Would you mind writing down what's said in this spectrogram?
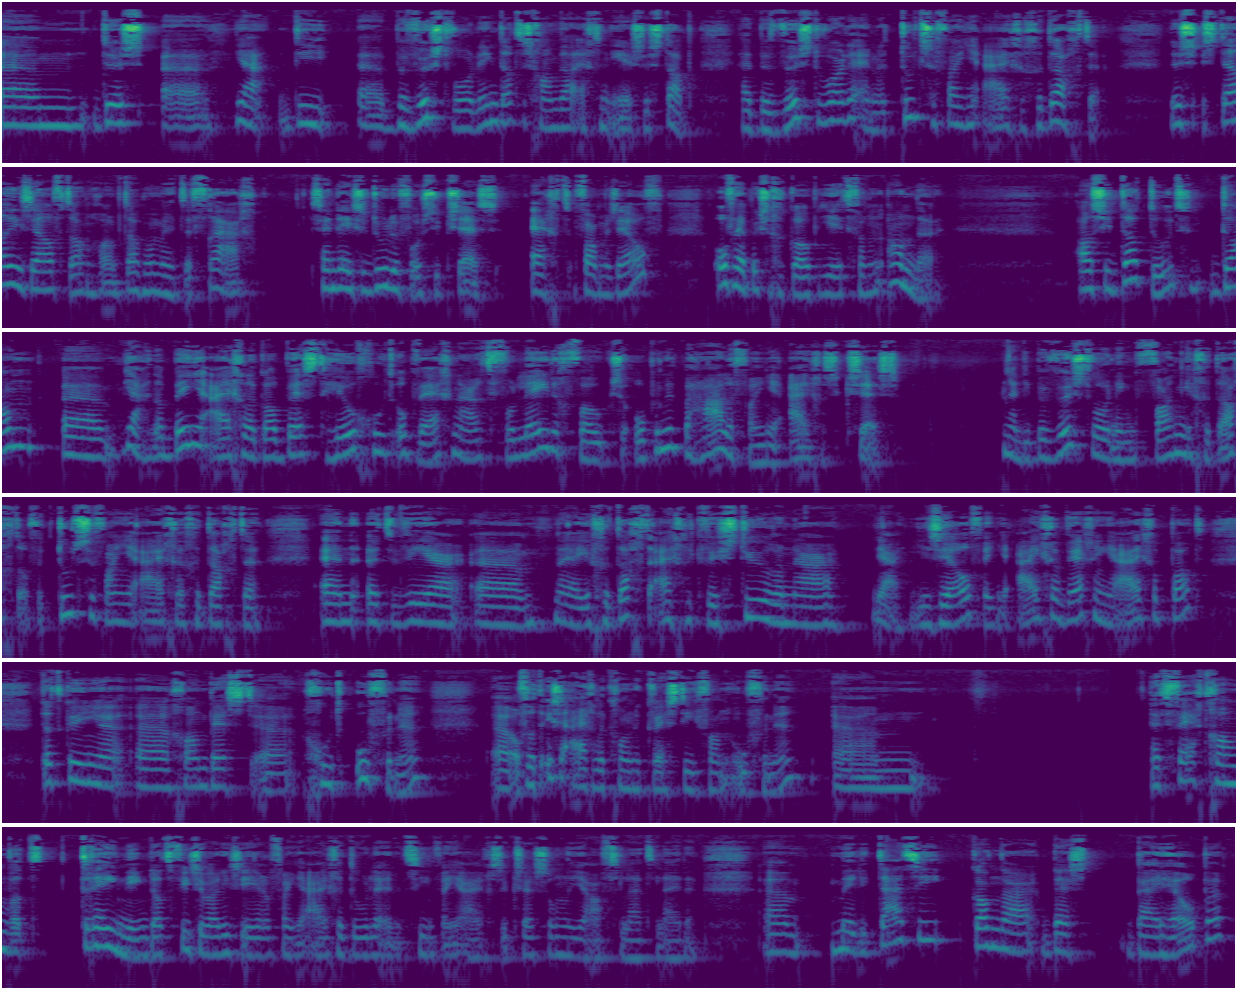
Um, dus uh, ja, die uh, bewustwording, dat is gewoon wel echt een eerste stap. Het bewust worden en het toetsen van je eigen gedachten. Dus stel jezelf dan gewoon op dat moment de vraag: zijn deze doelen voor succes echt van mezelf? Of heb ik ze gekopieerd van een ander? Als je dat doet, dan, uh, ja, dan ben je eigenlijk al best heel goed op weg naar het volledig focussen op en het behalen van je eigen succes. Nou, die bewustwording van je gedachten of het toetsen van je eigen gedachten en het weer, uh, nou ja, je gedachten eigenlijk weer sturen naar ja, jezelf en je eigen weg en je eigen pad, dat kun je uh, gewoon best goed oefenen. of dat is eigenlijk gewoon een kwestie van oefenen. Um, het vergt gewoon wat training, dat visualiseren van je eigen doelen en het zien van je eigen succes zonder je af te laten leiden. Um, meditatie kan daar best bij helpen.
